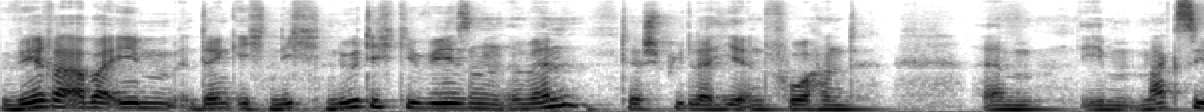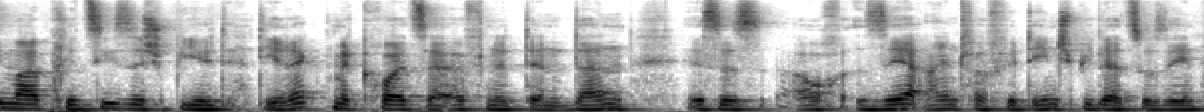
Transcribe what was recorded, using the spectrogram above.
wäre aber eben, denke ich, nicht nötig gewesen, wenn der Spieler hier in Vorhand ähm, eben maximal präzise spielt, direkt mit Kreuz eröffnet, denn dann ist es auch sehr einfach für den Spieler zu sehen,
